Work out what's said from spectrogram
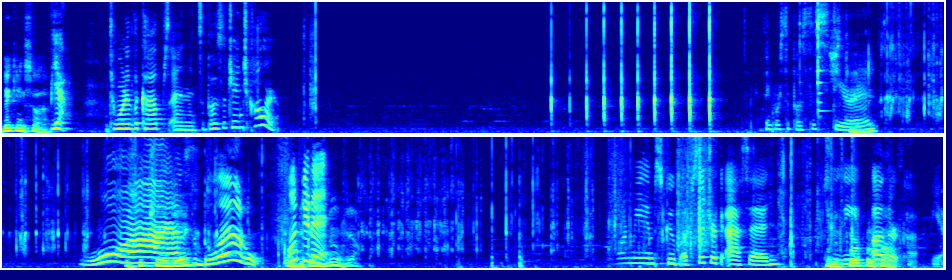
Baking soda. yeah to one of the cups, and it's supposed to change color. Think we're supposed to steer Okay. it. Wow, it's blue. Look at it. blue, yeah. One medium scoop of citric acid to the the other cup. cup. Yeah.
